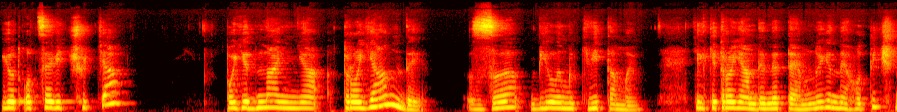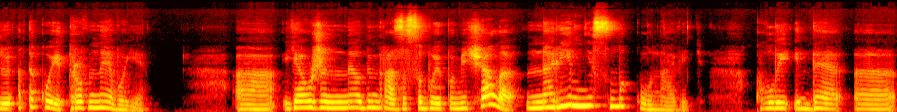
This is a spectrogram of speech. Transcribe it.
І от оце відчуття поєднання троянди з білими квітами. Тільки троянди не темної, не готичної, а такої травневої. Я вже не один раз за собою помічала на рівні смаку навіть, коли йде е,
